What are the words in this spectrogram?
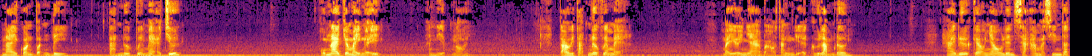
Nay con vẫn đi, tát nước với mẹ chứ. Hôm nay cho mày nghỉ, anh Hiệp nói. Tao đi tắt nước với mẹ. Mày ở nhà bảo thằng Nghĩa cứ làm đơn. Hai đứa kéo nhau lên xã mà xin đất.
